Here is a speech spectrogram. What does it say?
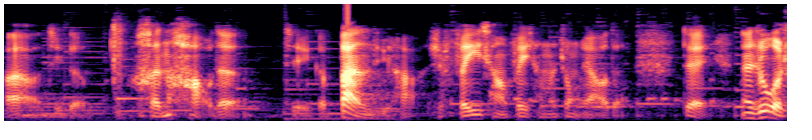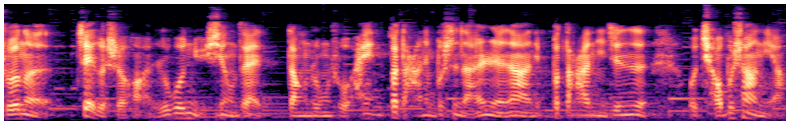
啊、这个很好的这个伴侣哈是非常非常的重要的。对，那如果说呢，这个时候啊，如果女性在当中说，哎，你不打你不是男人啊，你不打你真是我瞧不上你啊。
